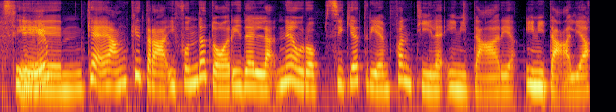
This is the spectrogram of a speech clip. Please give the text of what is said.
Sì. ehm, che è anche tra i fondatori della neuropsichiatria infantile in Italia. In Italia.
